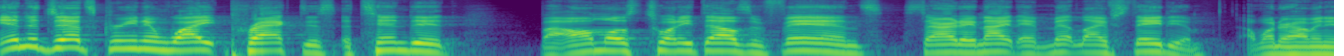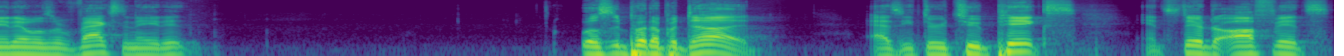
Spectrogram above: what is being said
In the Jets green and white practice attended by almost 20,000 fans Saturday night at MetLife Stadium. I wonder how many of those were vaccinated. Wilson put up a dud as he threw two picks and steered the offense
